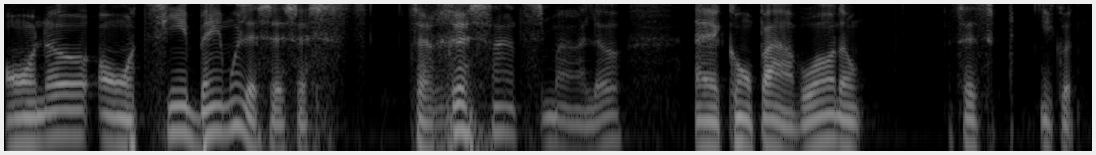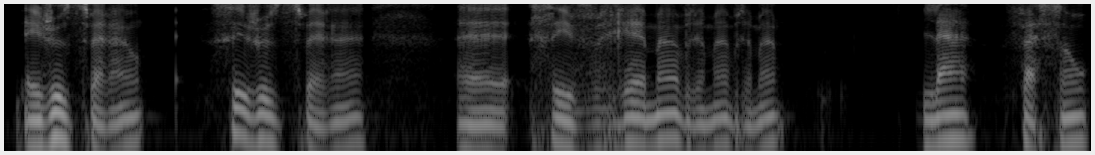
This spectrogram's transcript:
on, a, on tient bien moins ce, ressentiment-là euh, qu'on peut avoir. Donc, écoute, elle est juste différente, c'est juste différent. Euh, c'est vraiment, vraiment, vraiment la façon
